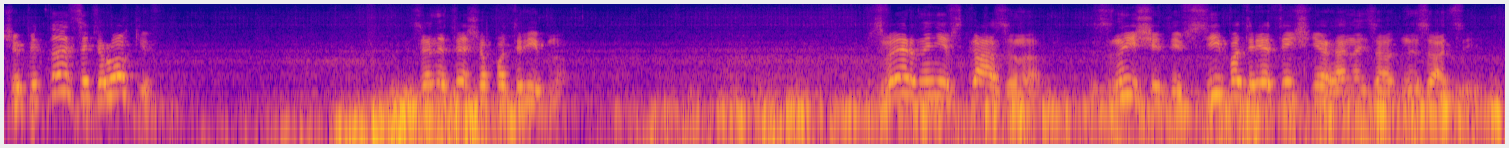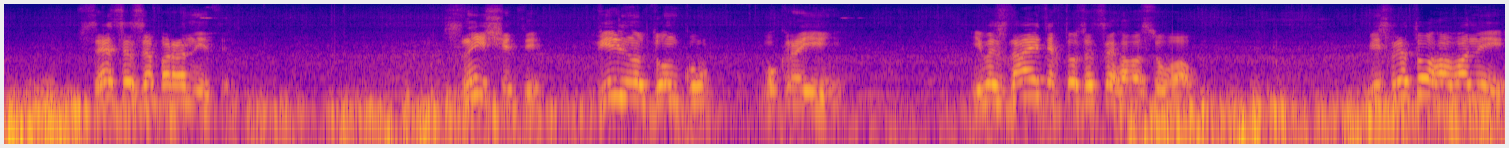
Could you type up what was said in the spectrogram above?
що 15 років це не те, що потрібно. В зверненні сказано знищити всі патріотичні організації, все це заборонити, знищити вільну думку в Україні. І ви знаєте, хто за це голосував? Після того вони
